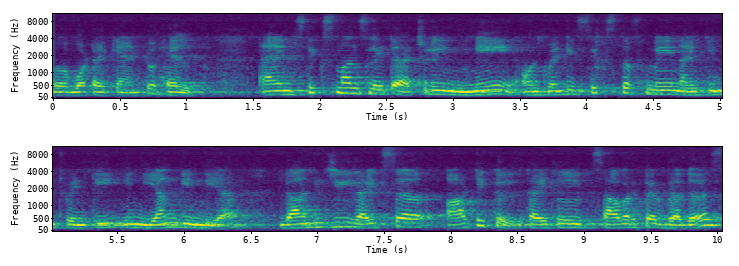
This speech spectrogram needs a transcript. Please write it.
uh, what I can to help. And six months later, actually in May, on 26th of May 1920, in Young India, Gandhiji writes an article titled Savarkar Brothers,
